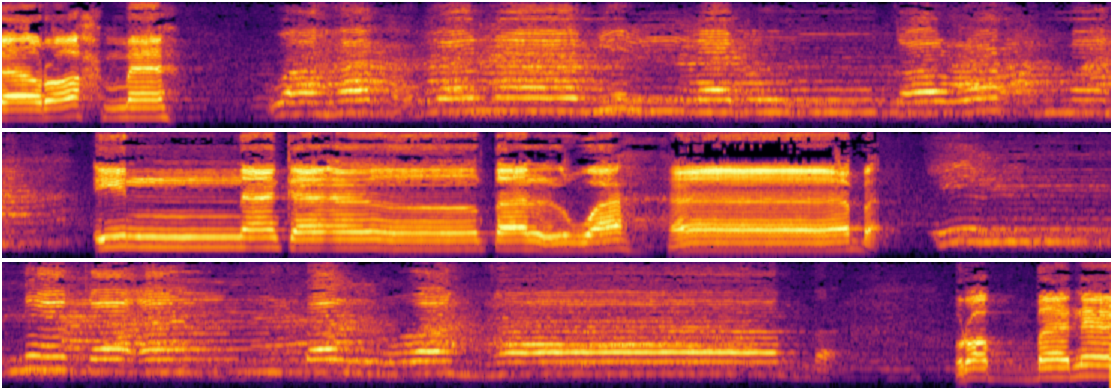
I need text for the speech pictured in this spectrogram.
กะรอห์มะวะฮับลานามิลลาดูกะรอห์มะอินนักอันตัลวะฮับอินนักอันตัลวะฮับ ربنا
